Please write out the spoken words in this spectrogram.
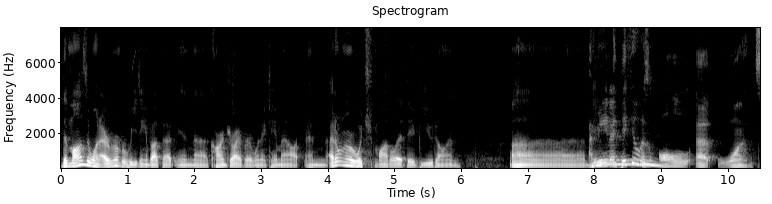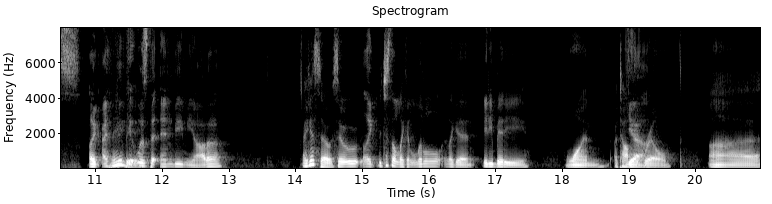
The Mazda one, I remember reading about that in uh, Car and Driver when it came out, and I don't remember which model it debuted on. Uh, I mean, I think it was all at once. Like I think Maybe. it was the NB Miata. I guess so. So Like- it's just a, like a little like an itty bitty one atop Yeah. the grill. Uh,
